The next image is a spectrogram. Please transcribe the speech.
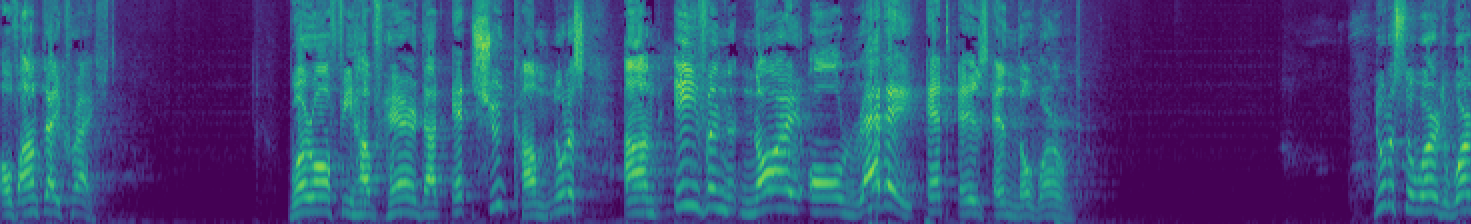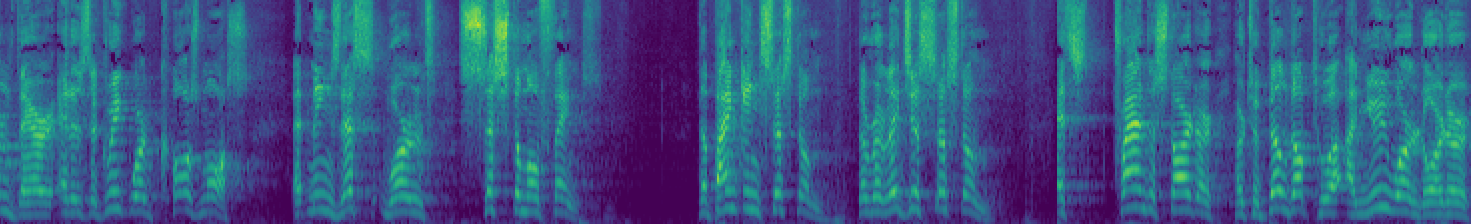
of Antichrist. Whereof ye have heard that it should come, notice, and even now already it is in the world. Notice the word world there. It is the Greek word cosmos. It means this world's system of things the banking system, the religious system. It's trying to start or, or to build up to a, a new world order,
